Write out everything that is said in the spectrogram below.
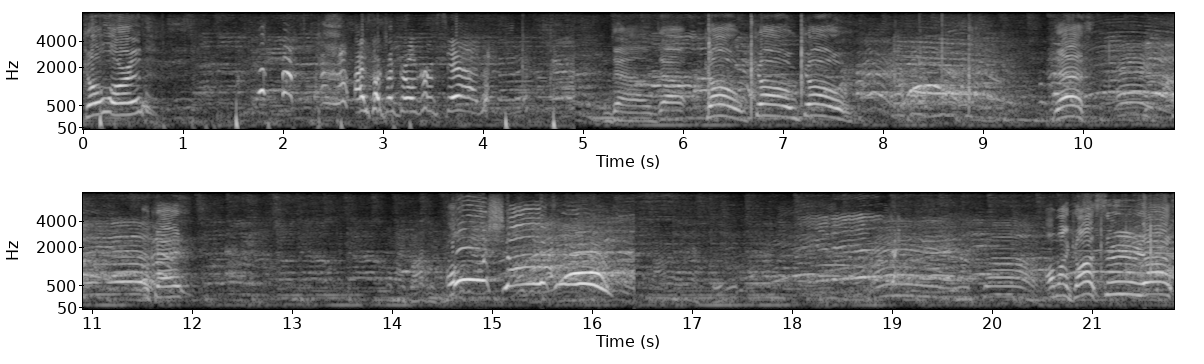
Go, Lauren. I'm such a girl group stan. down, down. Go, go, go. Yes. Okay. Oh, shot! Oh my God, Suyu, yes.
